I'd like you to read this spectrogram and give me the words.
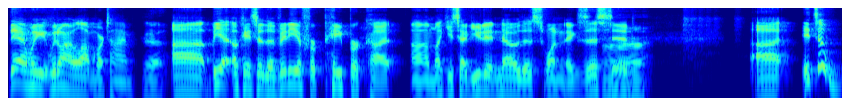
yeah, we we don't have a lot more time. Yeah. Uh, but yeah, okay. So the video for Paper Cut, um, like you said, you didn't know this one existed. Uh, Uh, it's a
